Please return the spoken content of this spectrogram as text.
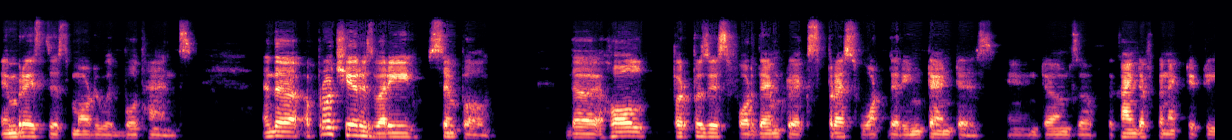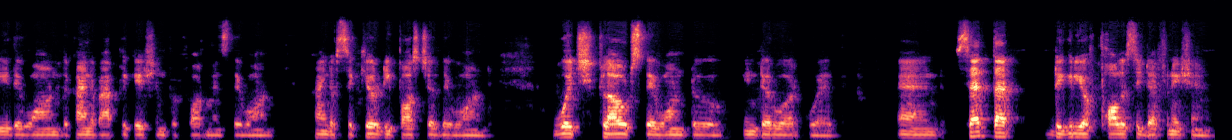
embrace this model with both hands. And the approach here is very simple. The whole purpose is for them to express what their intent is in terms of the kind of connectivity they want, the kind of application performance they want, kind of security posture they want, which clouds they want to interwork with, and set that degree of policy definition.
